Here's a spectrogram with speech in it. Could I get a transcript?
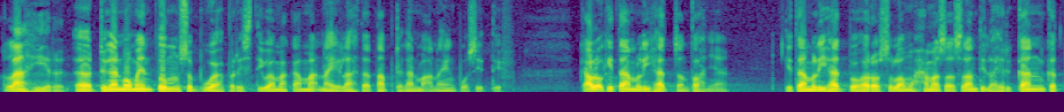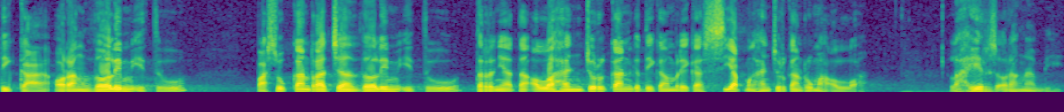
lahir dengan momentum sebuah peristiwa, maka maknailah tetap dengan makna yang positif. Kalau kita melihat contohnya, kita melihat bahwa Rasulullah Muhammad SAW dilahirkan ketika orang zalim itu pasukan Raja Zalim itu ternyata Allah hancurkan ketika mereka siap menghancurkan rumah Allah. Lahir seorang Nabi.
